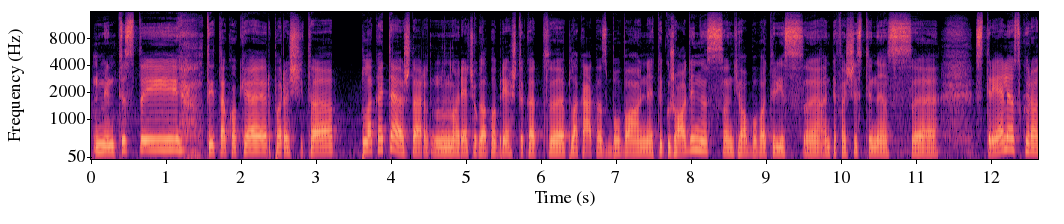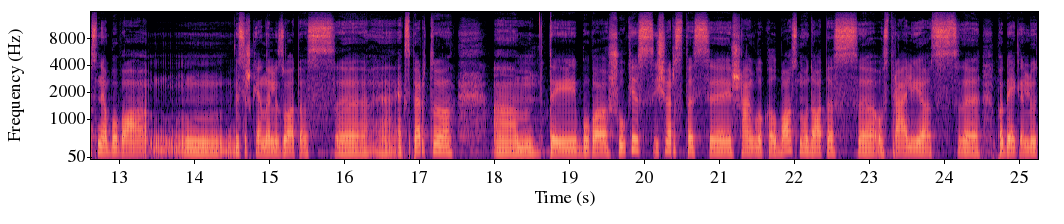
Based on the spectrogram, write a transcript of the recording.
Mintis tai, tai ta kokia ir parašyta plakate. Aš dar norėčiau gal pabrėžti kad e, plakatas buvo ne tik žodinis ant jo buvo trys e, antifašistinės e, strėlės kurios nebuvo mm, visiškai analizuotos ekspertų. Tai buvo šūkis išverstas iš anglų kalbos naudotas australijos pabėgėlių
